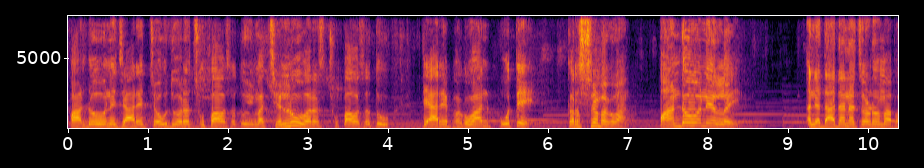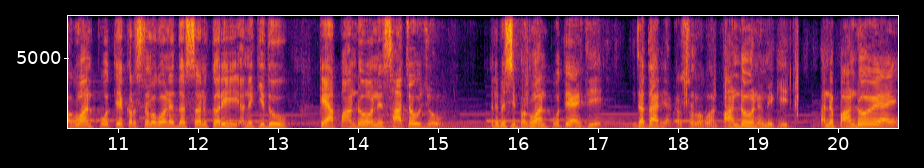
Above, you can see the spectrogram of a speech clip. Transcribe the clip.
પાંડવોને જ્યારે ચૌદ વર્ષ છુપાવસ હતું, એમાં છેલ્લું વર્ષ છુપાવસ હતું, ત્યારે ભગવાન પોતે કૃષ્ણ ભગવાન પાંડવોને લઈ અને દાદાના ચરણોમાં ભગવાન પોતે કૃષ્ણ ભગવાનને દર્શન કરી અને કીધું કે આ પાંડવોને સાચવજો. એટલે પછી ભગવાન પોતે અહીંથી જતા રહ્યા કૃષ્ણ ભગવાન પાંડવોને મીકી. અને પાંડવોએ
